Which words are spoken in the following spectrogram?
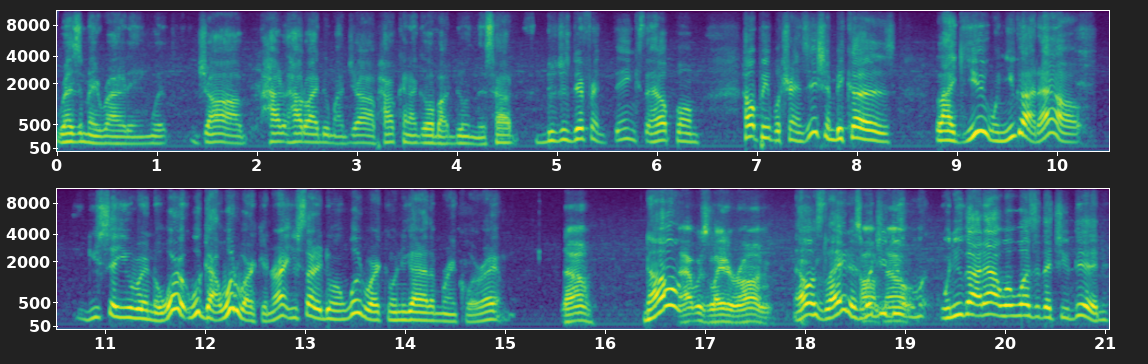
resume writing, with job. How do, how do I do my job? How can I go about doing this? How do just different things to help them help people transition because like you when you got out you say you were in the work we got woodworking right you started doing woodworking when you got out of the marine corps right No, no that was later on. that was latest Oh, what'd you no. do when you got out what was it that you did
